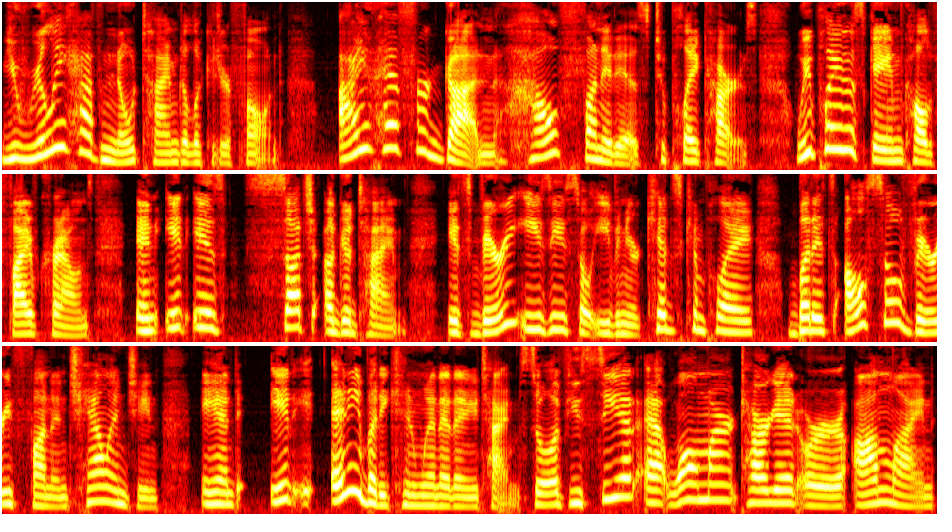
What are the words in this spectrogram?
you really have no time to look at your phone. I have forgotten how fun it is to play cards. We play this game called Five Crowns, and it is such a good time. It's very easy, so even your kids can play, but it's also very fun and challenging, and it anybody can win at any time. So if you see it at Walmart, Target, or online,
